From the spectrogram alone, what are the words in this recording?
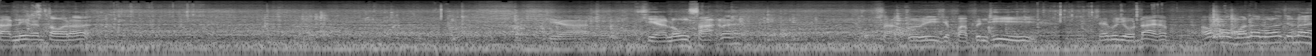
ด้านนี้กันต่อนะฮะเคลียเคลียลงสระนะสระเพื่อที่จะปรับเป็นที่ใช้ประโยชน์ได้ครับ เอาเอามาแล้วมมาแล้วจ้าหน่อย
